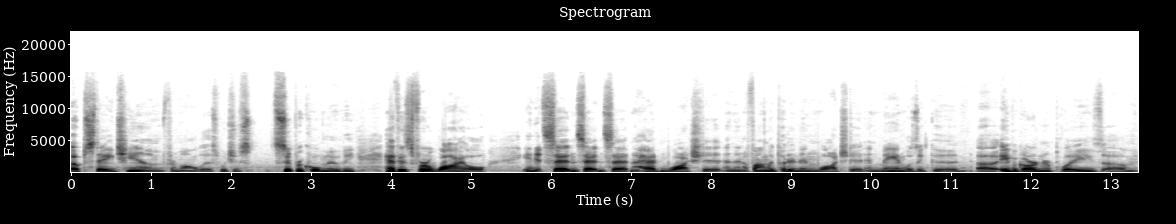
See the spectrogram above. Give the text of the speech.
upstage him from all this which is super cool movie had this for a while and it set and set and set and I hadn't watched it and then I finally put it in and watched it and man was it good. Uh, Ava Gardner plays um,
